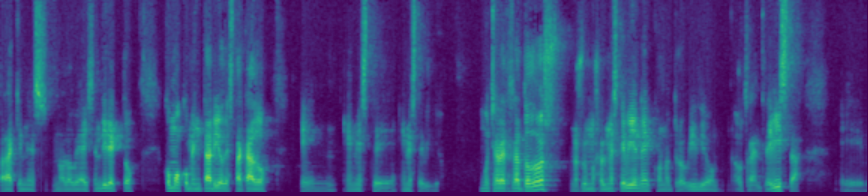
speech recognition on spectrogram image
para quienes no lo veáis en directo, como comentario destacado en, este, en este vídeo. Muchas gracias a todos. Nos vemos el mes que viene con otro vídeo, otra entrevista eh,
